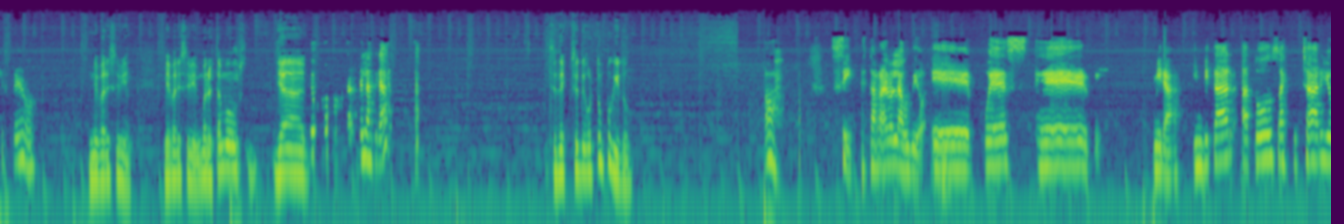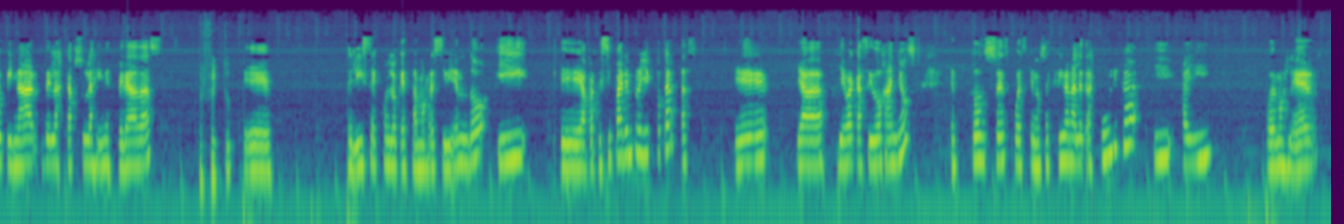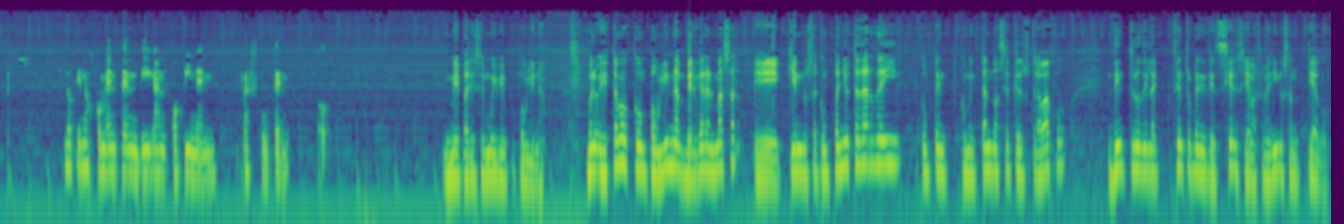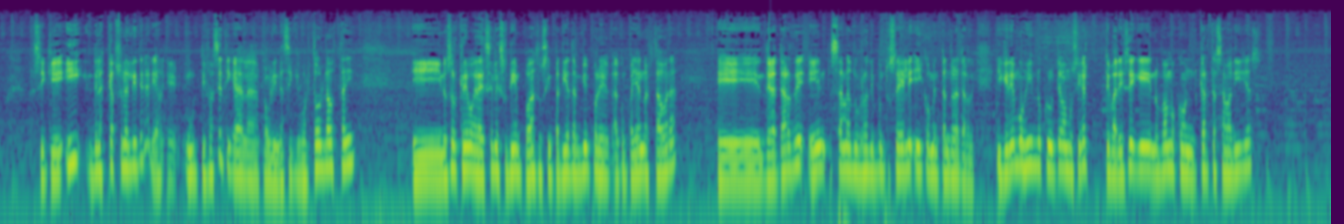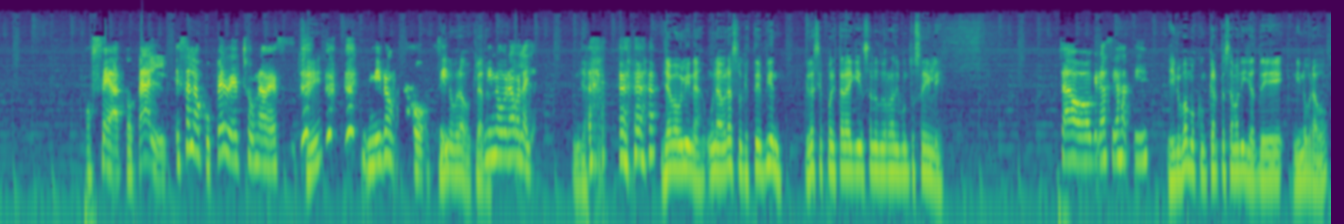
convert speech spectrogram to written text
Qué feo. Me parece bien, me parece bien. Bueno, estamos ya. Yo puedo darte las gracias. Se te, se te cortó un poquito. Ah, Sí, está raro el audio. Eh, pues, eh, mira, invitar a todos a escuchar y opinar de las cápsulas inesperadas. Perfecto. Eh, felices con lo que estamos recibiendo y a participar en Proyecto Cartas, que ya lleva casi dos años. Entonces, pues que nos escriban a letras públicas y ahí podemos leer lo que nos comenten, digan, opinen, refuten todo. Me parece muy bien, Paulina. Bueno, estamos con Paulina Vergara Almázar, eh, quien nos acompañó esta tarde ahí comentando acerca de su trabajo dentro del centro penitenciario, se llama Femenino Santiago. Así que, y de las cápsulas literarias, eh, multifacética la Paulina, así que por todos lados está ahí. Y nosotros queremos agradecerle su tiempo, ¿ah? su simpatía también por eh, acompañarnos hasta ahora eh, de la tarde en sanadurradio.cl y comentando la tarde. Y queremos irnos con un tema musical. ¿Te parece que nos vamos con cartas amarillas? O sea, total. Esa la ocupé, de hecho, una vez. ¿Sí? Nino Bravo. Nino Bravo, claro. Nino Bravo la Ya. ya, Paulina, un abrazo, que estés bien. Gracias por estar aquí en sanadurradio.cl. Chao, gracias a ti. Y nos vamos con cartas amarillas de Nino Bravo.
